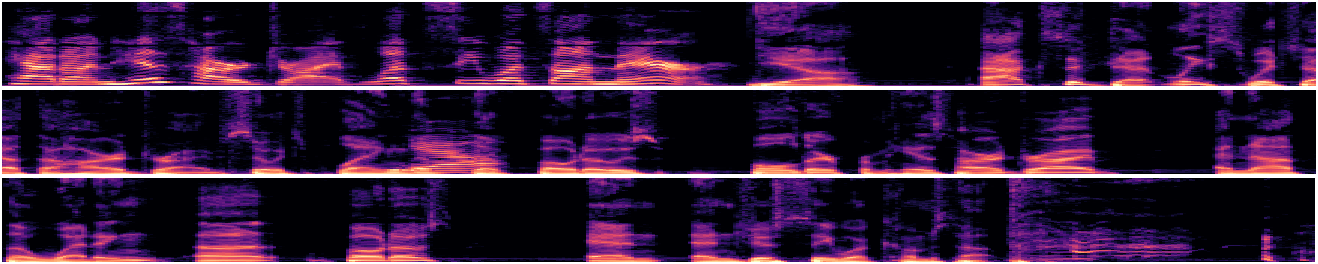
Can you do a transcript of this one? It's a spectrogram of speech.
had on his hard drive. Let's see what's on there. Yeah, accidentally switch out the hard drive so it's playing the, Yeah. the photos folder from his hard drive and not the wedding uh photos and and just see what comes up.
